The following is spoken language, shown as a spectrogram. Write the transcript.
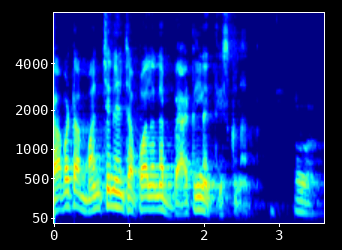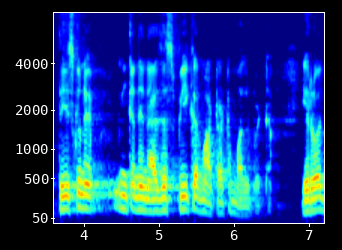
కాబట్టి ఆ మంచి నేను చెప్పాలన్న బ్యాటిల్ నేను తీసుకున్నాను. తీసుకునే ఇంకా నేను యాజ్ ఎ స్పీకర్ మాట్లాడటం మొదలుపెట్టాను. ఈరోజు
